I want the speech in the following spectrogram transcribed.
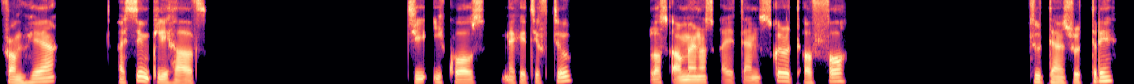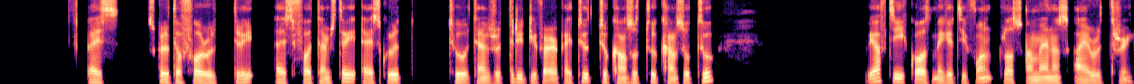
From here, I simply have t equals negative 2 plus or minus i times square root of 4, 2 times root 3, that is square root of 4 root 3, that is 4 times 3, that is square root 2 times root 3 divided by 2, 2 cancel 2, cancel 2. We have t equals negative 1 plus or minus i root 3.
